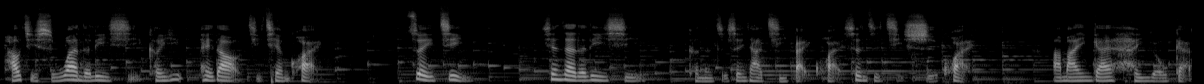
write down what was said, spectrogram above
好几十万的利息可以配到几千块，最近。现在的利息可能只剩下几百块，甚至几十块，妈妈应该很有感。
